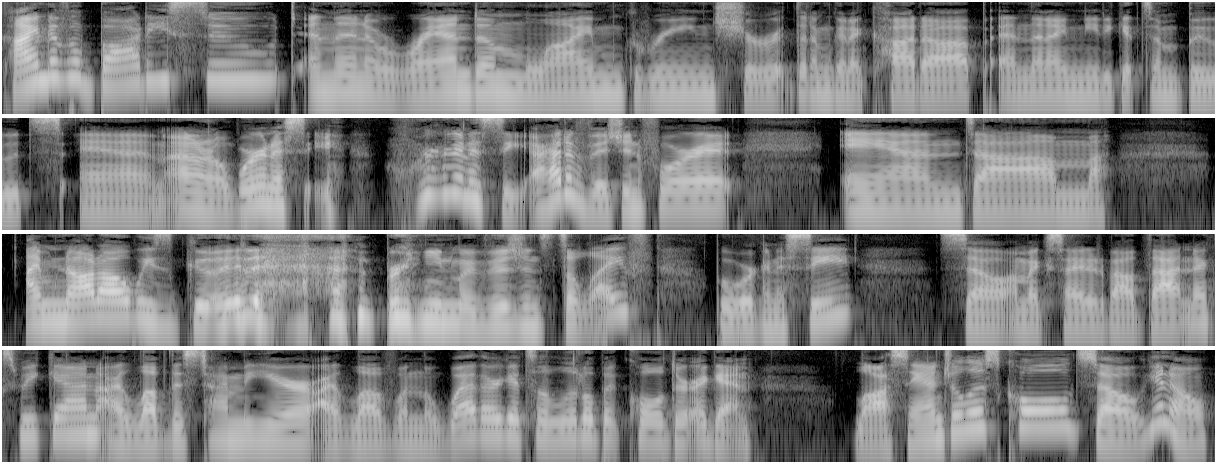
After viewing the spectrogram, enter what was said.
kind of a bodysuit and then a random lime green shirt that I'm gonna cut up, and then I need to get some boots. And I don't know. We're gonna see. We're gonna see. I had a vision for it and um, I'm not always good at bringing my visions to life, but we're going to see. So I'm excited about that next weekend. I love this time of year. I love when the weather gets a little bit colder. Again, Los Angeles cold, so, you know,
